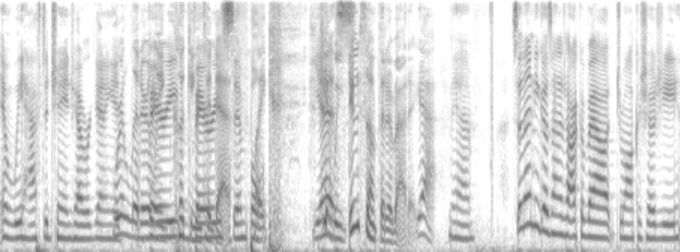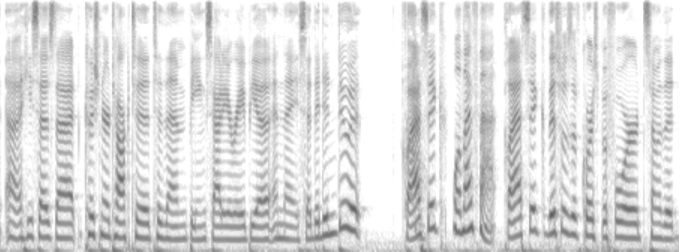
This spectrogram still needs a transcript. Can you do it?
and we have to change how we're getting it. We're literally very, cooking very to death. simple. Like, yes, can we do something about it? Yeah. yeah. So then he goes on to talk about Jamal Khashoggi. Uh, he says that Kushner talked to, to them being Saudi Arabia, and they said they didn't do it. Classic. Well, that's that. Classic. This was, of course, before some of the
